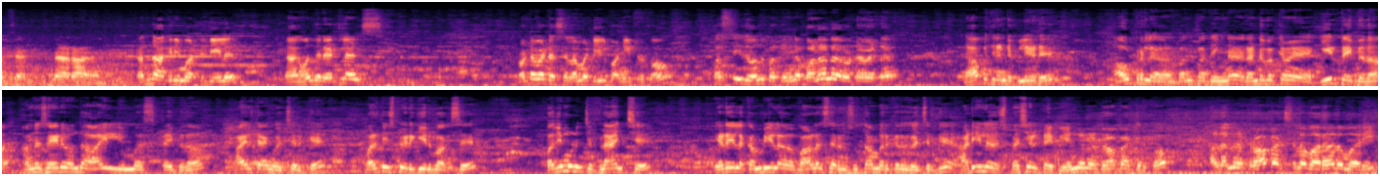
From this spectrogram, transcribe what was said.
வணக்கம் சார். நான் ரா- அக்ரிமார்ட் டீலர் நாங்கள் வந்து ரெட்லேண்ட்ஸ் ரொட்டவேட்டர்ஸ் எல்லாமே டீல் பண்ணிகிட்ருக்கோம் ஃபஸ்ட்டு இது வந்து பார்த்திங்கன்னா பனானா ரொட்டவேட்டர். நாற்பத்தி ரெண்டு பிளேடு அவுட்டரில் வந்து பார்த்தீங்கன்னா ரெண்டு பக்கமே கீர் டைப்பு தான். அந்த சைடு வந்து ஆயில் இம்மர்ஸ் டைப்பு தான். ஆயில் டேங்க் வச்சுருக்கு. மல்டி ஸ்பீடு கீர் பாக்ஸு பதிமூணு இன்ச்சு ஃப்ளான்ச்சு இடையில கம்பியில் வாழை சுத்தாமல் இருக்கிறதுக்கு வச்சுருக்கு. அடியில் ஸ்பெஷல் டைப் என்னென்ன ட்ராபேக் இருக்கோ அதெல்லாம் ட்ராபேக்ஸ் எல்லாம் வராத மாதிரி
